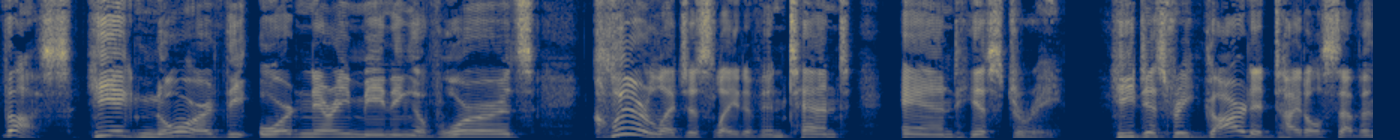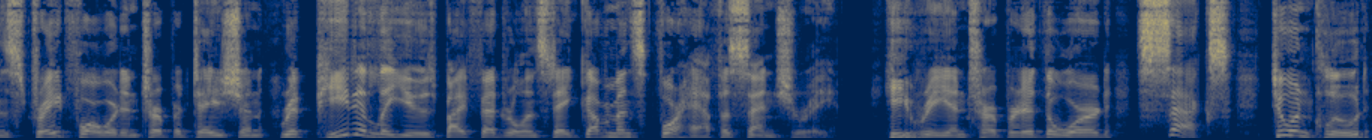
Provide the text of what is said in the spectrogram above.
Thus, he ignored the ordinary meaning of words, clear legislative intent, and history. He disregarded Title VII's straightforward interpretation, repeatedly used by federal and state governments for half a century. He reinterpreted the word sex to include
